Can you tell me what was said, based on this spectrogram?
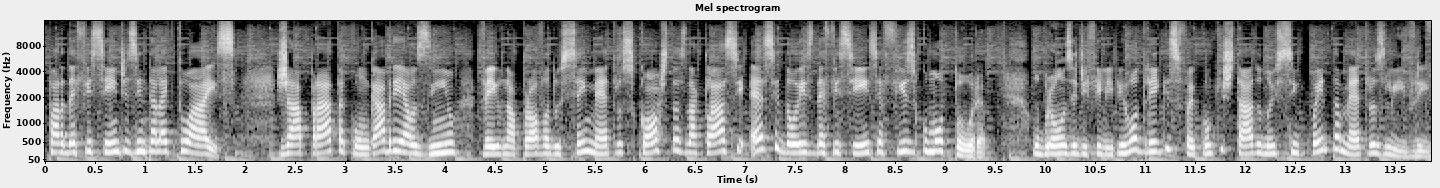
para deficientes intelectuais. Já a prata com Gabrielzinho veio na prova dos 100 metros costas da classe S2 deficiência físico-motora. O bronze de Felipe Rodrigues foi conquistado nos 50 metros livre.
